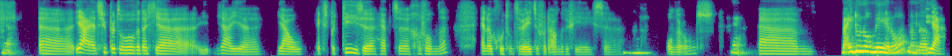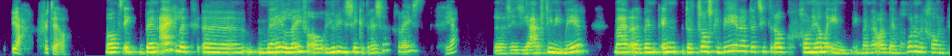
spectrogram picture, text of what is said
Ja. ja, en super te horen dat je, ja, je jouw expertise hebt gevonden. En ook goed om te weten voor de andere VA's mm. onder ons. Ja. Um, maar ik doe nog meer hoor dan dat. Ja, ja, vertel. Want ik ben eigenlijk uh, mijn hele leven al juridische secretaresse geweest. Ja. Uh, sinds een jaar of tien niet meer. Maar uh, ben, en dat transcriberen, dat zit er ook gewoon helemaal in. Ik ben daar ooit mee begonnen met gewoon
